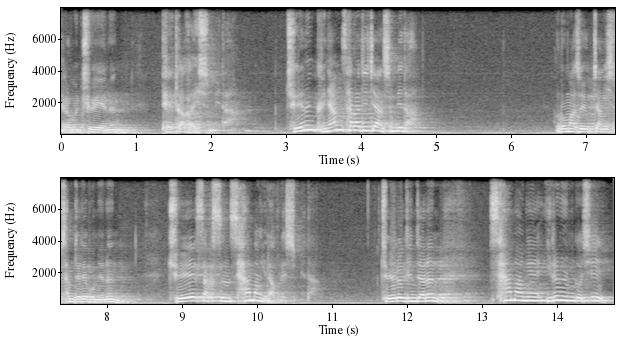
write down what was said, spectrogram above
여러분, 죄에는 대가가 있습니다. 죄는 그냥 사라지지 않습니다. 로마서 6장 23절에 보면은 죄의 싹은 사망이라고 그랬습니다. 죄를 진 자는 사망에 이르는 것이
